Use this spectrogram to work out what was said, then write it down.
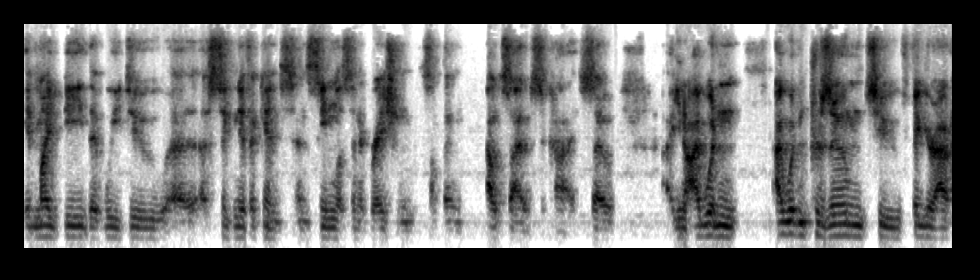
It might be that we do a, a significant and seamless integration with something outside of Sakai. So uh, you know, I wouldn't I wouldn't presume to figure out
